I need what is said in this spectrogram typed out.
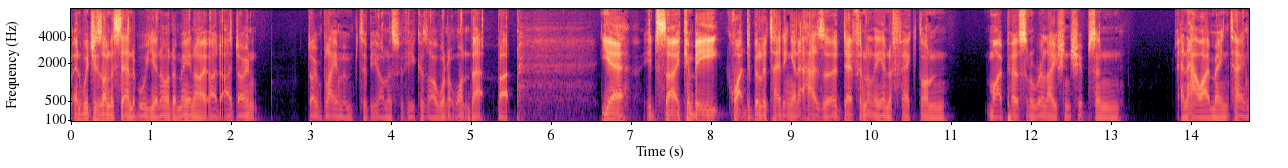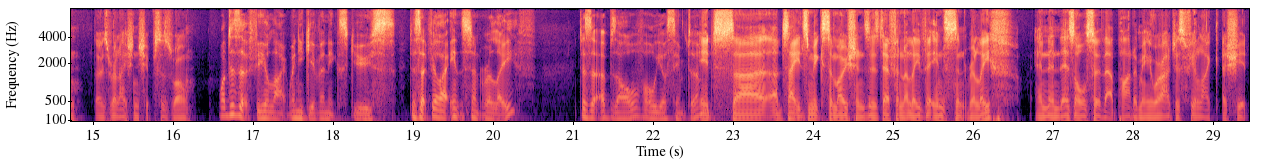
and which is understandable. You know what I mean? I I, I don't don't blame them to be honest with you because I wouldn't want that, but. Yeah, it's uh, it can be quite debilitating, and it has a definitely an effect on my personal relationships and and how I maintain those relationships as well. What does it feel like when you give an excuse? Does it feel like instant relief? Does it absolve all your symptoms? It's uh, I'd say it's mixed emotions. There's definitely the instant relief, and then there's also that part of me where I just feel like a shit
